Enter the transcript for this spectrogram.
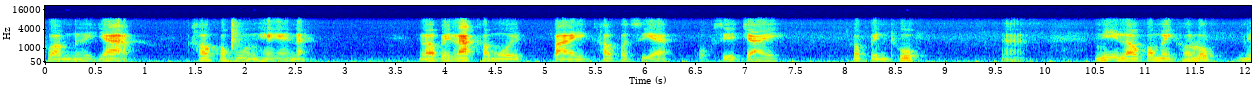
ความเหนื่อยยาก เขาก็หวงแหนนะเราไปลักขโมยไปเขาก็เสียอกเสียใจ ก็เป็นทุกข์นี่เราก็ไม่เคารพใน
